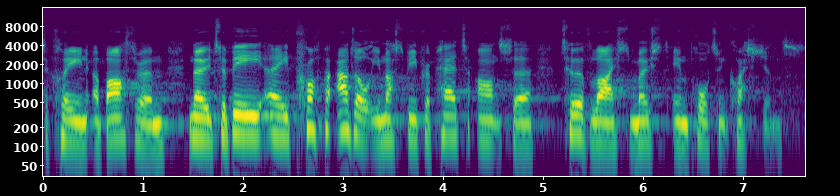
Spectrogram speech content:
to clean a bathroom. No, to be a proper adult, you must be prepared to answer two of life's most important questions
